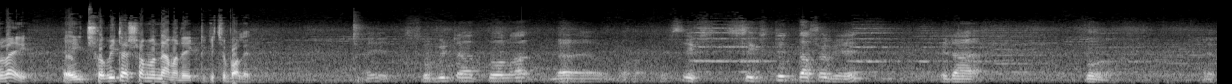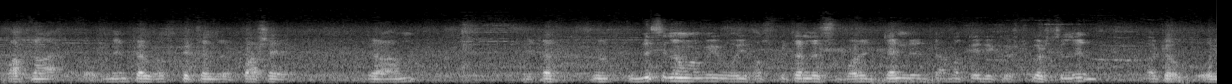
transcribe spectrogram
আজমল ভাই, এই ছবিটার সম্বন্ধে আমাদের একটু কিছু বলেন। ছবিটা তোলা সিক্সটির দশকে এটা তোলা। পাটনা মেন্টাল হসপিটালের পাশে গ্রাম, এটা তুলেছিলাম আমি ওই হসপিটালের সুপারিনটেন্ডেন্ট আমাকে রিকোয়েস্ট করেছিলেন, ওটা ওই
